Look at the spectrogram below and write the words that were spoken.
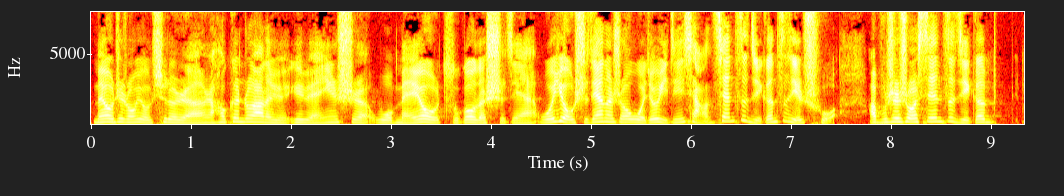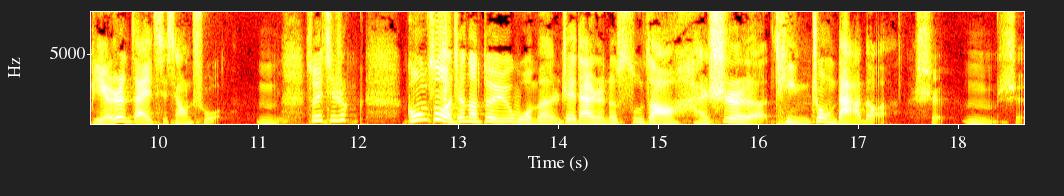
没有这种有趣的人，然后更重要的一个原因是我没有足够的时间。我有时间的时候，我就已经想先自己跟自己处，而不是说先自己跟别人在一起相处。嗯，所以其实工作真的对于我们这代人的塑造还是挺重大的。是嗯，是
